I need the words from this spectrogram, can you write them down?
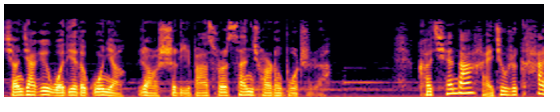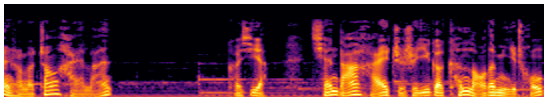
想嫁给我爹的姑娘，绕十里八村三圈都不止啊。可钱达海就是看上了张海兰，可惜啊，钱达海只是一个啃老的米虫，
